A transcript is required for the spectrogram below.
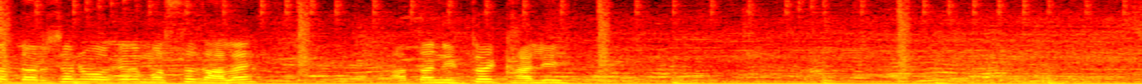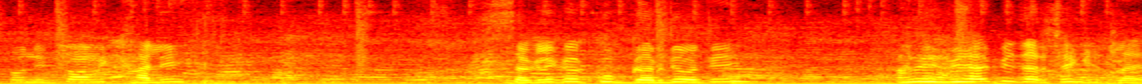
आता दर्शन वगैरे मस्त झालंय. आता निघतोय खाली. तो निघतो आम्ही खाली. सगळीकडे खूप गर्दी होती. आम्ही व्ही आय पी दर्शन घेतलंय.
